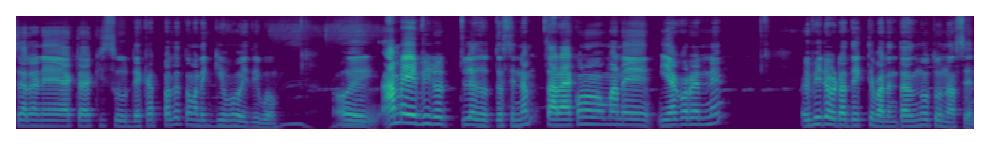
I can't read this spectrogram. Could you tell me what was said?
চ্যানেলে একটা কিছু দেখাত পারলে তোমার গিভ হয়ে দিব। ওই, আমি এই ভিডিও তুলে ধরতেছি না তারা এখনও মানে ইয়া করেননি। ওই ভিডিওটা দেখতে পারেন, তারা নতুন আছেন।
